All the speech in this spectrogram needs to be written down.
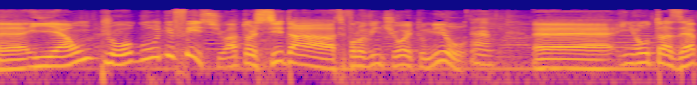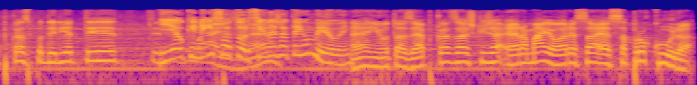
É, e é um jogo difícil. A torcida, você falou 28 mil. É. É, em outras épocas poderia ter. Ter E eu que nem mais, sou torcida né? já tenho o meu, hein? É, em outras épocas acho que já era maior essa, essa procura.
